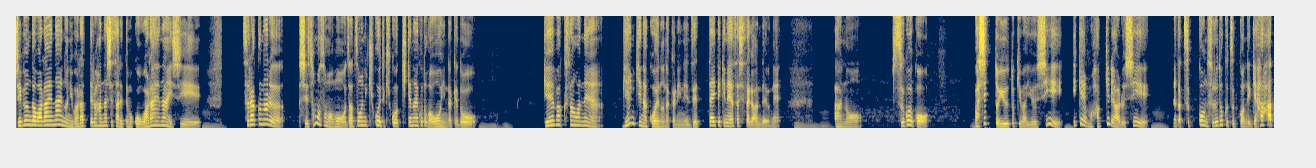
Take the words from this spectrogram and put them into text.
自分が笑えないのに笑ってる話されてもこう笑えないし、うん。辛くなるし、そもそももう雑音に聞こえて聞こ聞けないことが多いんだけど、うん。うん。芸爆さんはね、元気な声の中にね、絶対的な優しさがあるんだよね。うん。うん。あの、すごいこう、バシッと言うときは言うしうん、意見もはっきりあるし、うん。なんか突っ込ん、鋭く突っ込んでギャハハっ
